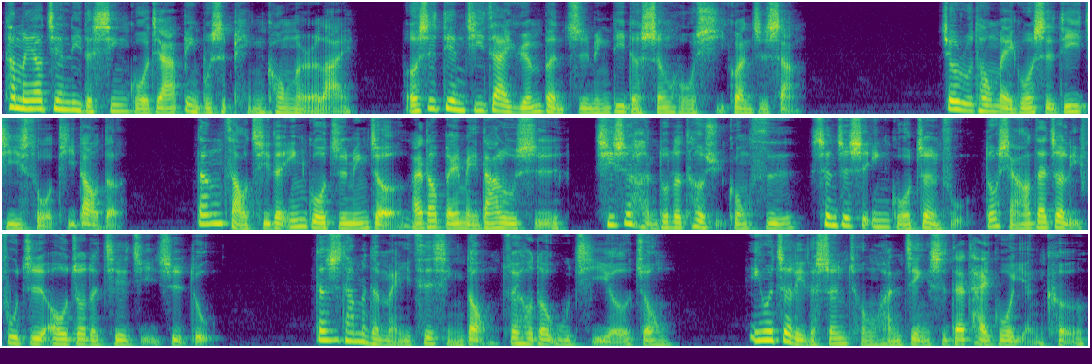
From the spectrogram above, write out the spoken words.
他们要建立的新国家并不是凭空而来，而是奠基在原本殖民地的生活习惯之上。就如同美国史第一集所提到的，当早期的英国殖民者来到北美大陆时，其实很多的特许公司，甚至是英国政府，都想要在这里复制欧洲的阶级制度，但是他们的每一次行动，最后都无疾而终。因为这里的生存环境实在太过严苛，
